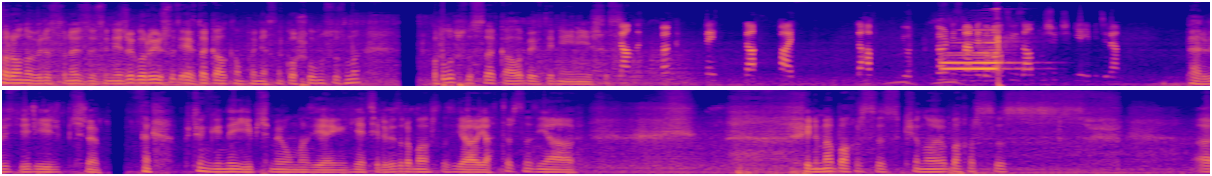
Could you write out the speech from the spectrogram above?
2. Koronavirusdan özünüzü necə qoruyursunuz? Evdə qal kampaniyasına qoşulmusunuzmu? Qoşulubsuzsa qalıb evdə nə edirsiniz? Canlı. Ön. Pay. Daha. Yorum. Görviz Mehmetov 663. Yeyip icra. Pərviz deyir, yeyib içirəm. Bütün gündə yeyib içmək olmaz. Ya, ya televizora baxırsınız, ya yatırsınız, ya filmə baxırsınız, kinoya baxırsınız. Ə,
